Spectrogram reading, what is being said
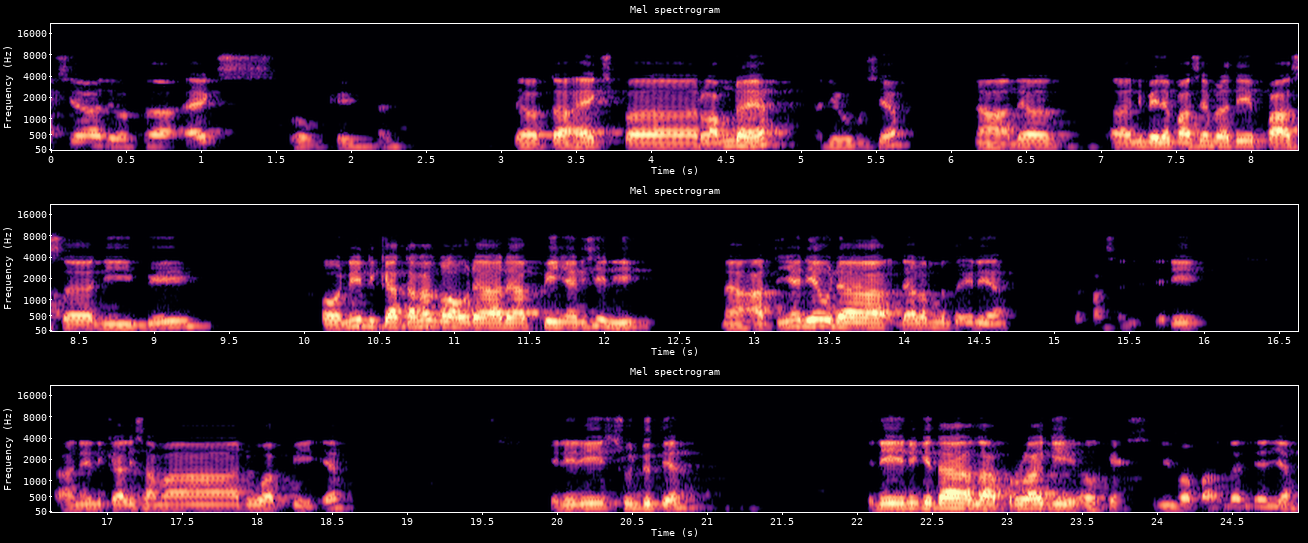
X ya, delta X. Oke. Delta X per lambda ya, tadi rumusnya. Nah, delta, uh, ini beda fase berarti fase di B. Oh, ini dikatakan kalau udah ada P-nya di sini, Nah, artinya dia udah dalam bentuk ini ya, fasenya. Jadi ini dikali sama 2pi ya. Jadi ini sudut ya. Jadi ini kita nggak perlu lagi. Oke, ini Bapak ganti aja.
